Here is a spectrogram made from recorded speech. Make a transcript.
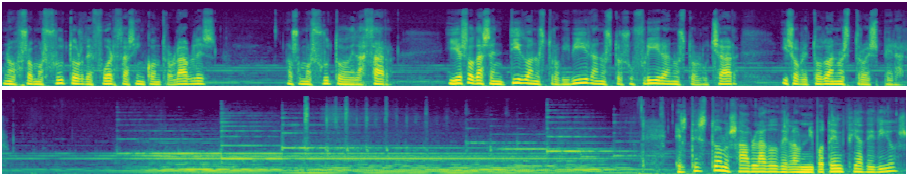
no somos frutos de fuerzas incontrolables, no somos fruto del azar, y eso da sentido a nuestro vivir, a nuestro sufrir, a nuestro luchar y sobre todo a nuestro esperar. El texto nos ha hablado de la omnipotencia de Dios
